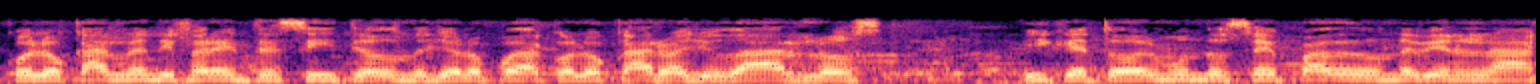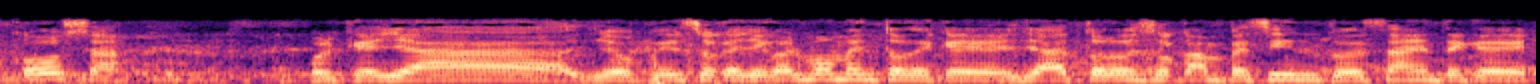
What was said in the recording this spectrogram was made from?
colocarlos en diferentes sitios donde yo lo pueda colocar o ayudarlos y que todo el mundo sepa de dónde vienen las cosas. Porque ya yo pienso que llegó el momento de que ya todos esos campesinos, toda esa gente que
